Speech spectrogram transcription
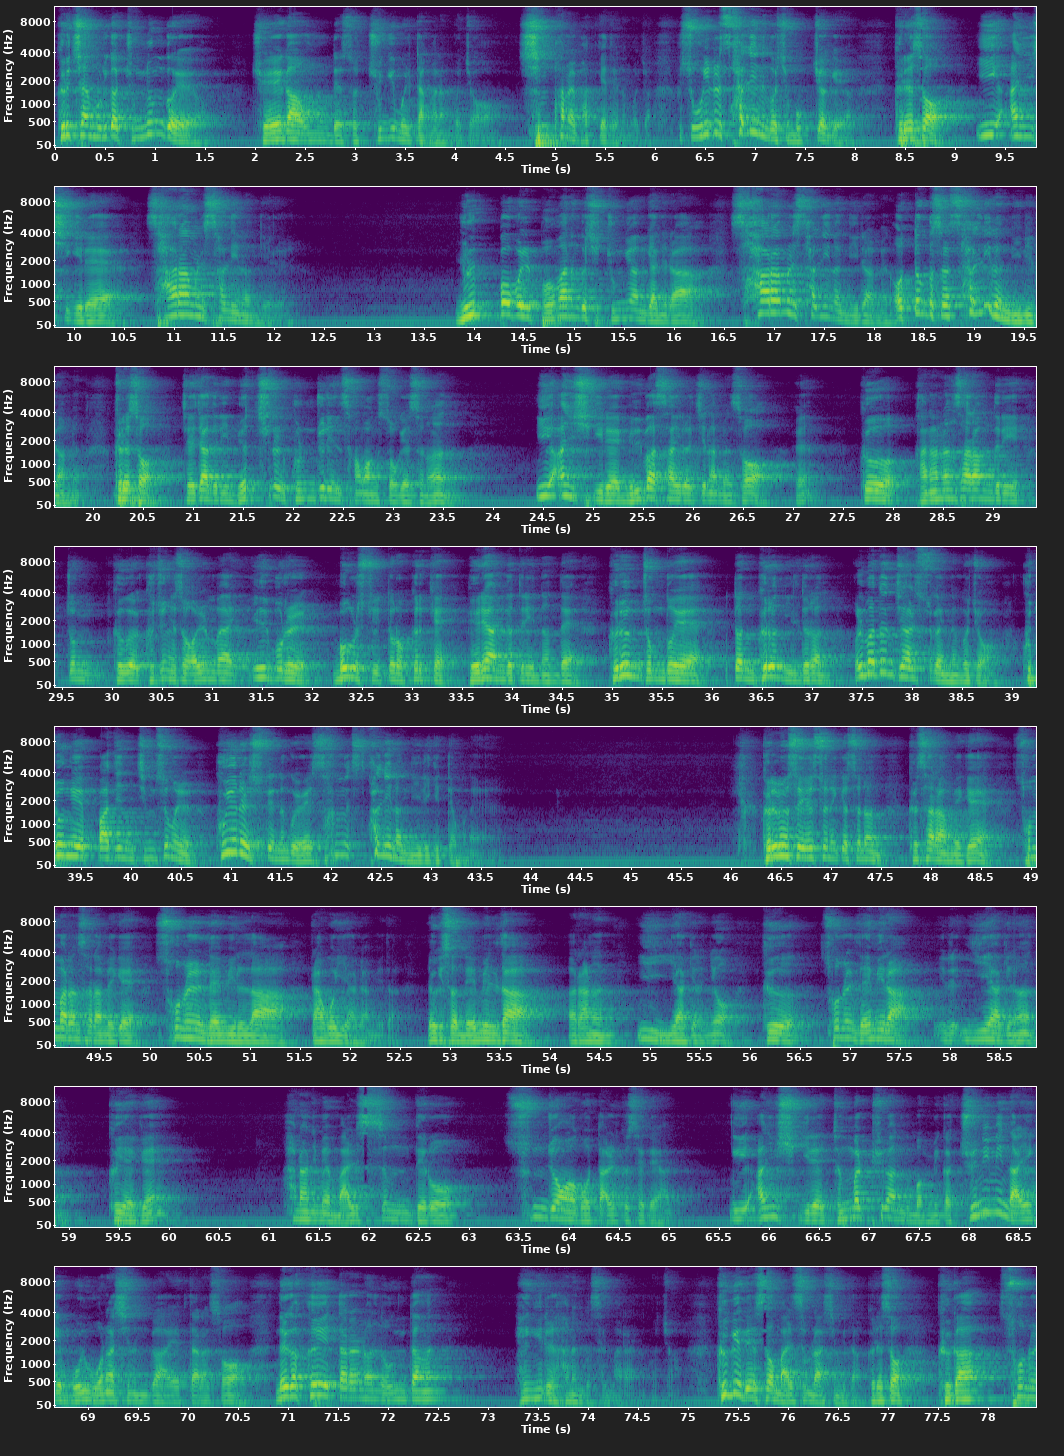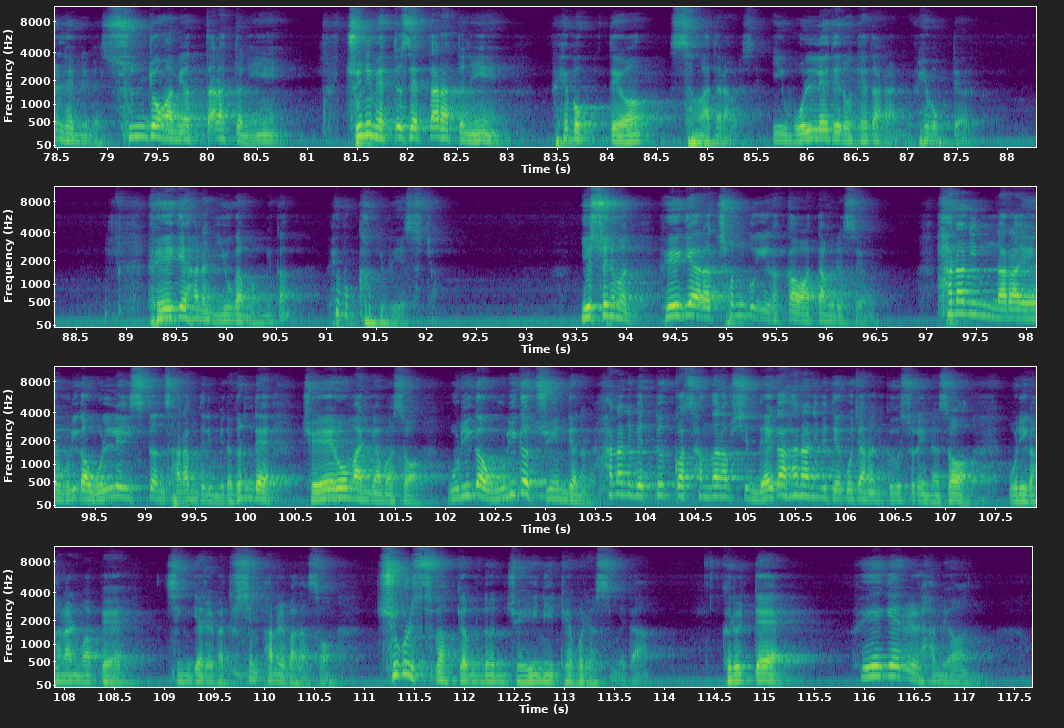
그렇지 않으면 우리가 죽는 거예요. 죄 가운데서 죽임을 당하는 거죠. 심판을 받게 되는 거죠. 그래서 우리를 살리는 것이 목적이에요. 그래서 이 안식일에 사람을 살리는 일, 율법을 범하는 것이 중요한 게 아니라 사람을 살리는 일이라면, 어떤 것을 살리는 일이라면, 그래서 제자들이 며칠을 굶주린 상황 속에서는 이 안식일에 밀밭 사이를 지나면서 예? 그 가난한 사람들이 좀 그거 그 중에서 얼마 일부를 먹을 수 있도록 그렇게 배려한 것들이 있는데 그런 정도의 어떤 그런 일들은 얼마든지 할 수가 있는 거죠. 구덩이에 빠진 짐승을 구해낼 수도 있는 거예요. 살리는 일이기 때문에. 그러면서 예수님께서는 그 사람에게 손 마른 사람에게 손을 내밀라라고 이야기합니다. 여기서 내밀다라는 이 이야기는요. 그 손을 내밀아 이 이야기는 그에게 하나님의 말씀대로 순종하고 딸 것에 대한 이 안식일에 정말 필요한 건 뭡니까? 주님이 나에게 뭘 원하시는가에 따라서 내가 그에 따르는 응당한 행위를 하는 것을 말하는 거죠. 그게 대해서 말씀을 하십니다. 그래서 그가 손을 내밀며 순종하며 따랐더니 주님의 뜻에 따랐더니 회복되어 성하더라 그랬어요. 이 원래대로 되다라는. 회복되어. 회개하는 이유가 뭡니까? 회복하기 위해서죠. 예수님은 회개하라 천국이 가까웠다 그랬어요. 하나님 나라에 우리가 원래 있었던 사람들입니다. 그런데 죄로 말미암아서 우리가 우리가 주인 되는 하나님의 뜻과 상관없이 내가 하나님이 되고자 하는 그것으로 인해서 우리가 하나님 앞에 징계를 받고 심판을 받아서 죽을 수밖에 없는 죄인이 되어버렸습니다. 그럴 때 회개를 하면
